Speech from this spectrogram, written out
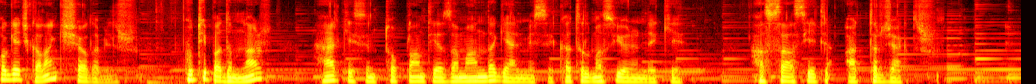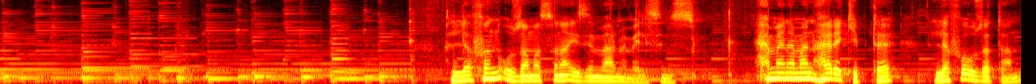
o geç kalan kişi alabilir. Bu tip adımlar herkesin toplantıya zamanında gelmesi, katılması yönündeki hassasiyeti arttıracaktır. Lafın uzamasına izin vermemelisiniz. Hemen hemen her ekipte lafı uzatan,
